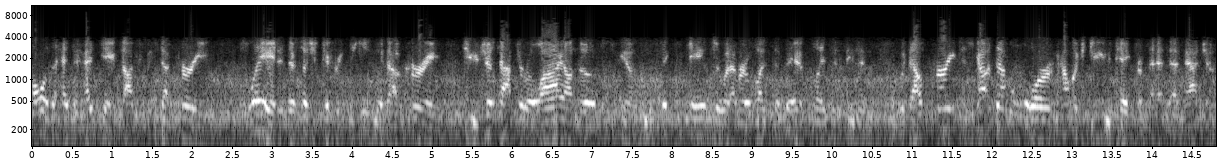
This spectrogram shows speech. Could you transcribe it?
all of the head-to-head games, obviously, Steph Curry played, and they're such a different team without Curry do you just have to rely on those, you know, six games or whatever it was that they have played this season without Curry to scout them, or how much do you take from that that matchup?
